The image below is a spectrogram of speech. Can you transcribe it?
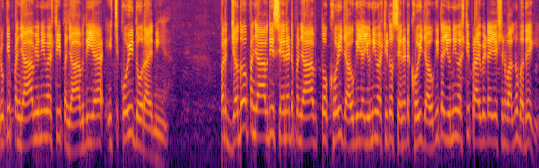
ਕਿਉਂਕਿ ਪੰਜਾਬ ਯੂਨੀਵਰਸਿਟੀ ਪੰਜਾਬ ਦੀ ਹੈ, ਇਹ 'ਚ ਕੋਈ ਦੋ ਰਾਏ ਨਹੀਂ ਹੈ। ਪਰ ਜਦੋਂ ਪੰਜਾਬ ਦੀ ਸੈਨੇਟ ਪੰਜਾਬ ਤੋਂ ਖੋਈ ਜਾਊਗੀ ਜਾਂ ਯੂਨੀਵਰਸਿਟੀ ਤੋਂ ਸੈਨੇਟ ਖੋਈ ਜਾਊਗੀ ਤਾਂ ਯੂਨੀਵਰਸਿਟੀ ਪ੍ਰਾਈਵੇਟਾਈਜੇਸ਼ਨ ਵੱਲ ਨੂੰ ਵਧੇਗੀ।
